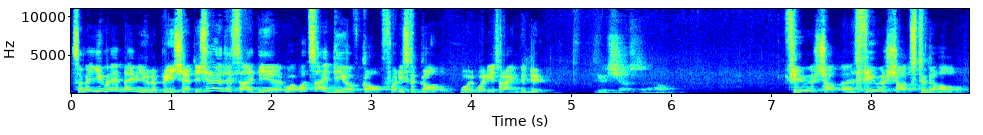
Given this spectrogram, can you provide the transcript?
So maybe, you may, maybe you'll appreciate this. You know this idea, what's the idea of golf? What is the goal? What, what are you trying to do? Few shots to the hole. Fewer, shot, uh, fewer shots to the hole.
